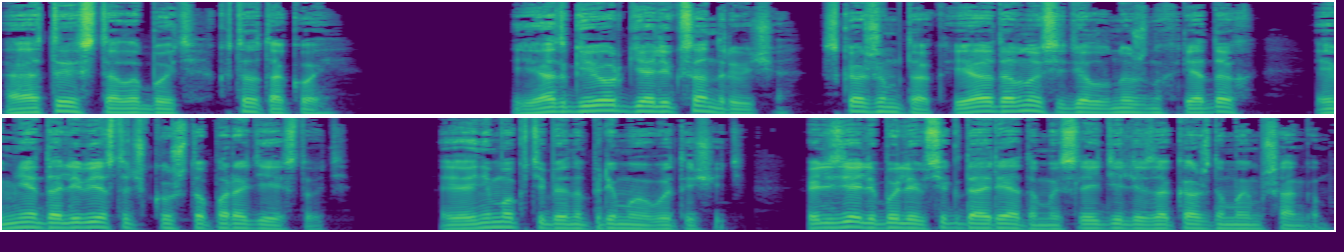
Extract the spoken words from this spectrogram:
«А ты, стало быть, кто такой?» «Я от Георгия Александровича. Скажем так, я давно сидел в нужных рядах, и мне дали весточку, что пора действовать. Я не мог тебя напрямую вытащить. Эльзели были всегда рядом и следили за каждым моим шагом».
